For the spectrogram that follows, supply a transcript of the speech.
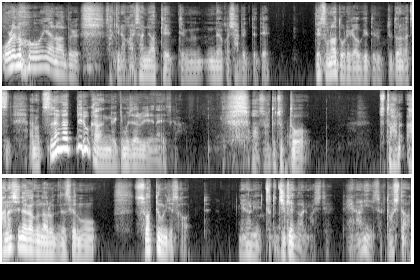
俺のオンエアの後で、さっき中井さんに会ってって、なんか喋ってて。で、その後俺が受けてるって言うと、なんかつ、あの、繋がってる感が気持ち悪いじゃないですか。あ、それとちょっと、ちょっと話長くなるんですけども、座ってもいいですかって。え、何？ちょっと事件がありまして。え、何？それどうした？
